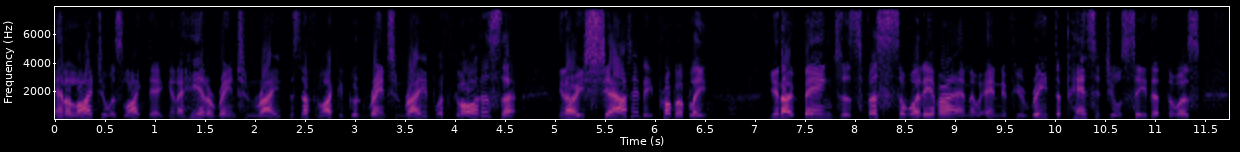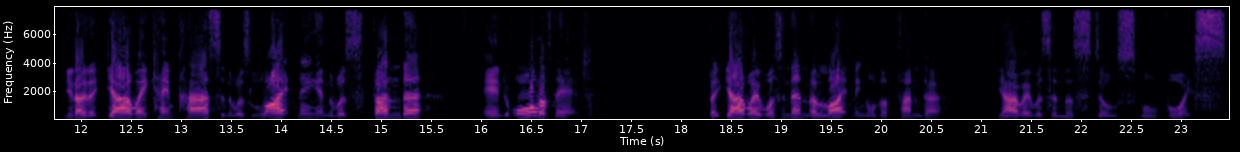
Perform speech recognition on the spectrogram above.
And Elijah was like that. You know, he had a rant and rave. There's nothing like a good rant and rave with God, is there? You know, he shouted. He probably, you know, banged his fists or whatever. And, and if you read the passage, you'll see that there was, you know, that Yahweh came past and there was lightning and there was thunder and all of that. But Yahweh wasn't in the lightning or the thunder. Yahweh was in the still small voice.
